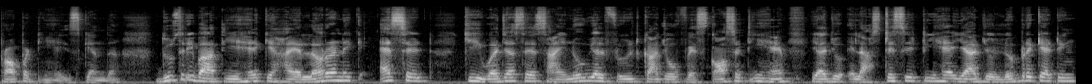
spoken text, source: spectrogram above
प्रॉपर्टी है इसके अंदर। दूसरी बात यह है कि हाइलोरनिक एसिड की वजह से साइनोवियल फ्लूड का जो वेस्कोसिटी है, या जो इलास्टिसिटी है, या जो लुब्रिकेटिंग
